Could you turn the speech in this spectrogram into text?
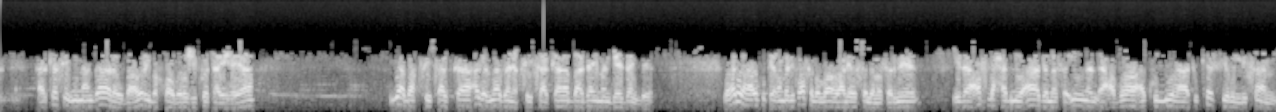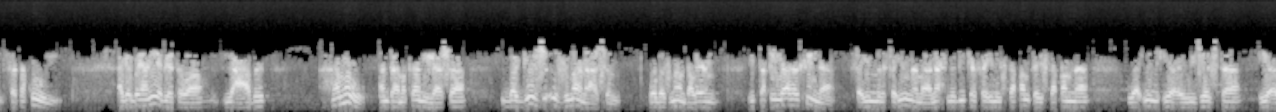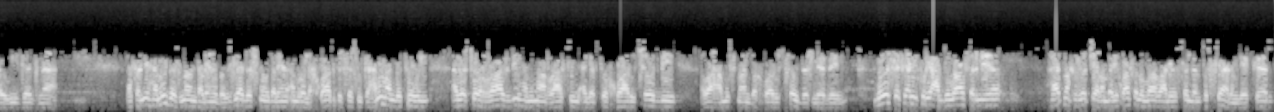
هر کەسی ئیماندارە و باوەڕی بەخوا بە ڕۆژی کۆتایی هەیە یا قسەی چاکە ئەگەر نازانێت قسەی چاکە بادای من بێدەنگ بێ. وهروها وكو پیغمبر صلى الله عليه وسلم فرمي إذا أصبح ابن آدم فإن الأعضاء كلها تكفر اللسان فتقول. أجر بيانية بيتوا لعبت همو عند مكاني لاشا بجج زمان عشم وبزمان ضلين اتق الله فينا فإن فإنما نحن بك فإن استقمت استقمنا. وإن اعوججت اعوججنا ئەفەرمی هەموو دەزمان دەڵێن بە زیاد دەستنەوە دەڵێن ئەمڕۆ لە خوارد کردسن کە هەمومان بەتۆین ئەگەر تۆ ڕاستبی هەمومان ڕاستین ئەگەر تۆ خوار و چەوتبی ئەوە هەمووشمان بە خوار و چەوت دەژمێردین بۆ سەکانی کوڕی عبدوڵله فەرمێ هاتمە خزمەت پێغمبەری خوا صلی الله عليه وسلم پرسیارم لێ کرد.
